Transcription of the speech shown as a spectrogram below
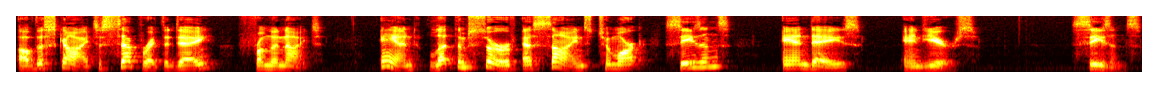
of the sky to separate the day from the night, and let them serve as signs to mark seasons and days and years. Seasons.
